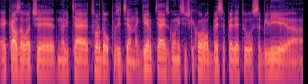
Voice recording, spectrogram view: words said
е казала, че нали, тя е твърда опозиция на ГЕРБ, тя изгони всички хора от БСП, дето са били а,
